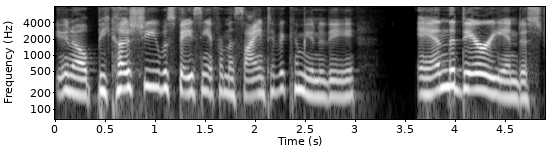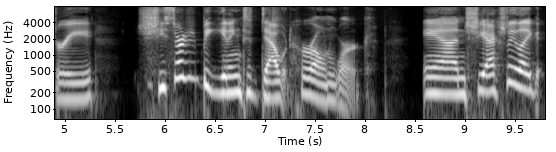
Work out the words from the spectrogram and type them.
you know because she was facing it from the scientific community and the dairy industry she started beginning to doubt her own work and she actually like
